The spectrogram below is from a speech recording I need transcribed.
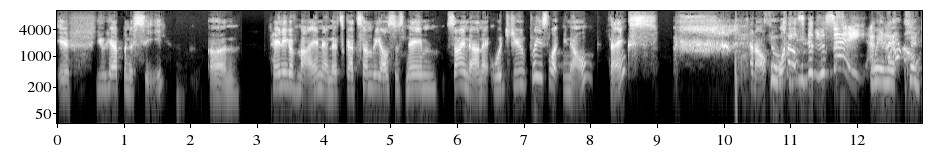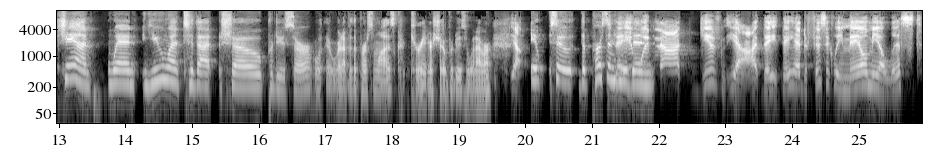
If you happen to see a painting of mine and it's got somebody else's name signed on it, would you please let me know? Thanks." you know, So what else could you say? I Wait a mean, minute. So. Jan, when you went to that show producer, or whatever the person was, curator, show producer, whatever. Yeah. It, so the person who they had been would not give. Yeah, I- they they had to physically mail me a list.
